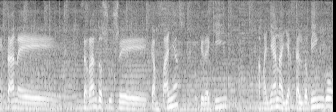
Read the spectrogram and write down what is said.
están eh, cerrando sus campañas, porque de aquí a mañana y hasta el domingo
